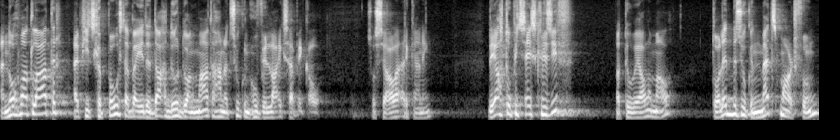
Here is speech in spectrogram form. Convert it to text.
En nog wat later heb je iets gepost en ben je de dag door dwangmatig aan het zoeken hoeveel likes heb ik al. Sociale erkenning. De jacht op iets exclusief, dat doen wij allemaal. Toiletbezoeken met smartphone,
